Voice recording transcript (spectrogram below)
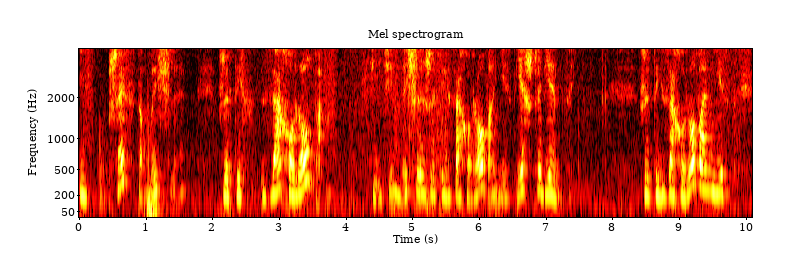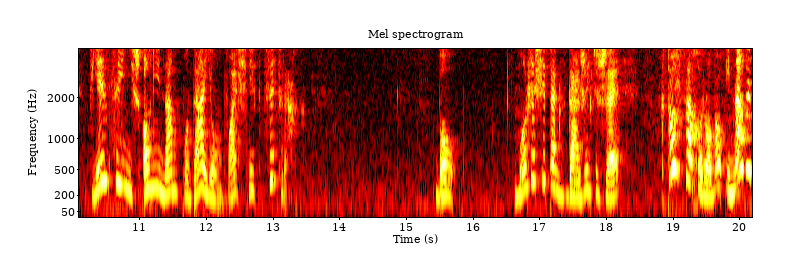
I przez to myślę, że tych zachorowań, wiecie, myślę, że tych zachorowań jest jeszcze więcej. Że tych zachorowań jest więcej niż oni nam podają właśnie w cyfrach. Bo może się tak zdarzyć, że ktoś zachorował i nawet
